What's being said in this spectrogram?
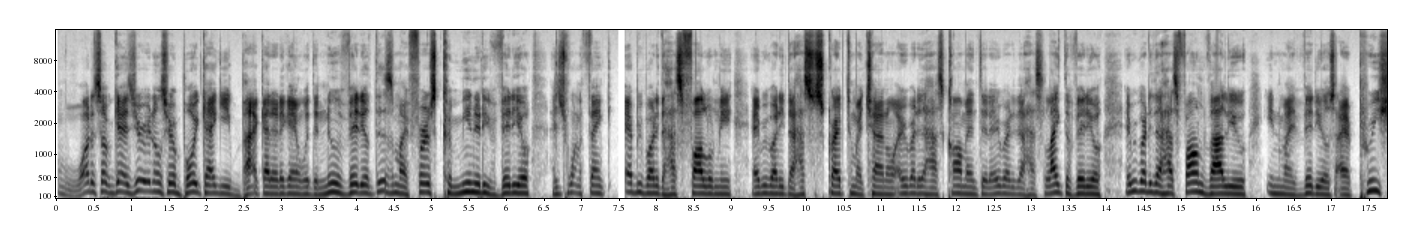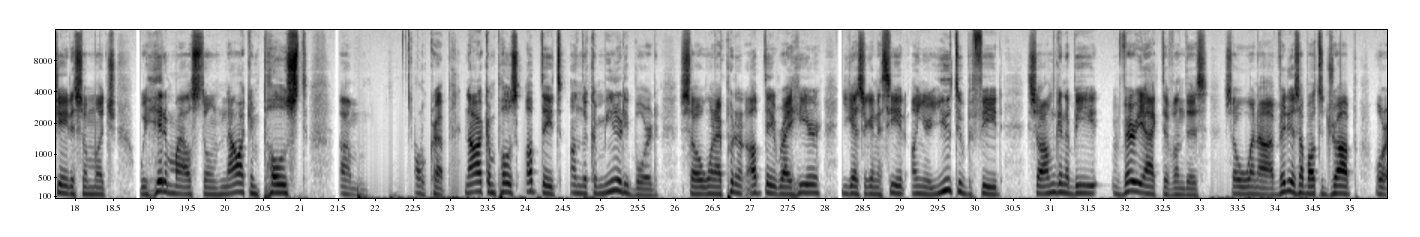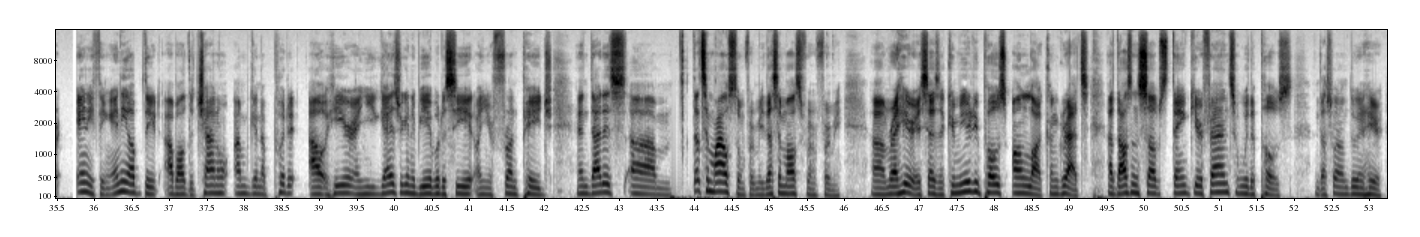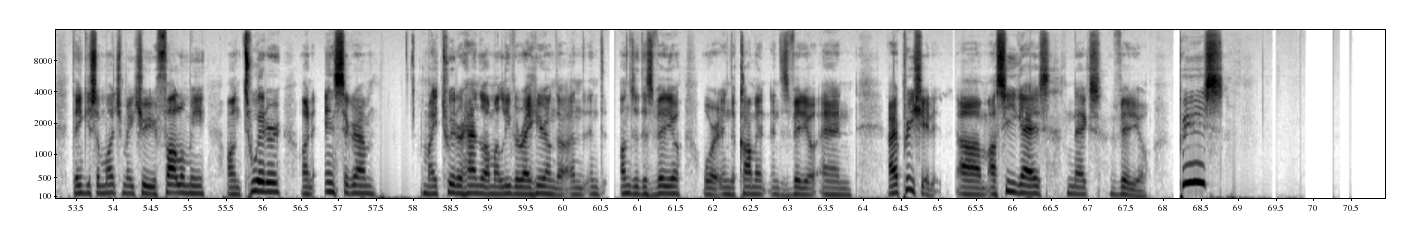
What is up guys, Reynolds here, Boy Cagy back at it again with a new video. This is my first community video. I just want to thank everybody that has followed me, everybody that has subscribed to my channel, everybody that has commented, everybody that has liked the video, everybody that has found value in my videos. I appreciate it so much. We hit a milestone. Now I can post um oh crap. Now i can post updates on the community board. So when i put an update right here you guys are going to see it on your youtube feed so i'm going to be very active on this. So when a video is about to drop or anything any update about the channel i'm going to put it out here and you guys are going to be able to see it on your front page. And that is um that's a milestone for me. That's a milestone for me. Um, right here it says a community post unlocked. Congrats. A thousand subs. Thank your fans with a post. And that's what i'm doing here. Thank you so much. Make sure you follow me on twitter on instagram my Twitter handle. I'm gonna leave it right here on the on, in, under this video or in the comment in this video, and I appreciate it. Um, I'll see you guys next video. Peace.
